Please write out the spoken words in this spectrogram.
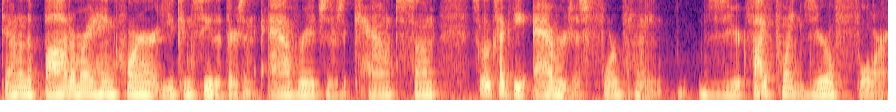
down in the bottom right hand corner, you can see that there's an average, there's a count, sum. So it looks like the average is 5.04.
